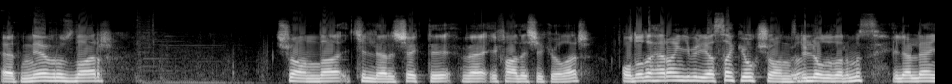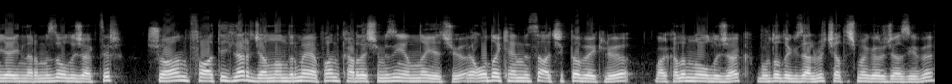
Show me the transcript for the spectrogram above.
Evet Nevruzlar şu anda killeri çekti ve ifade çekiyorlar. Odada herhangi bir yasak yok şu anda. Ödüllü odalarımız ilerleyen yayınlarımızda olacaktır. Şu an Fatihler canlandırma yapan kardeşimizin yanına geçiyor. Ve o da kendisi açıkta bekliyor. Bakalım ne olacak. Burada da güzel bir çatışma göreceğiz gibi.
